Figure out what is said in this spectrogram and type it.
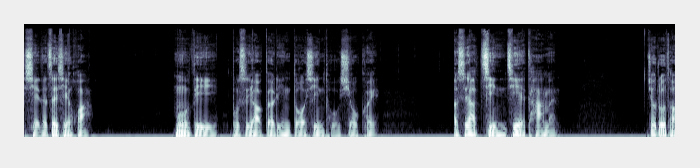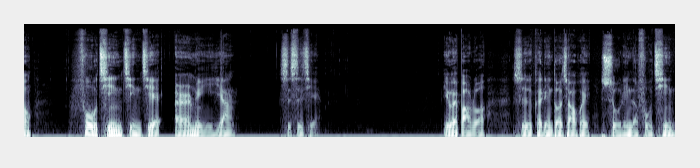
写的这些话，目的。不是要哥林多信徒羞愧，而是要警戒他们，就如同父亲警戒儿女一样。十四节，因为保罗是哥林多教会属灵的父亲，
